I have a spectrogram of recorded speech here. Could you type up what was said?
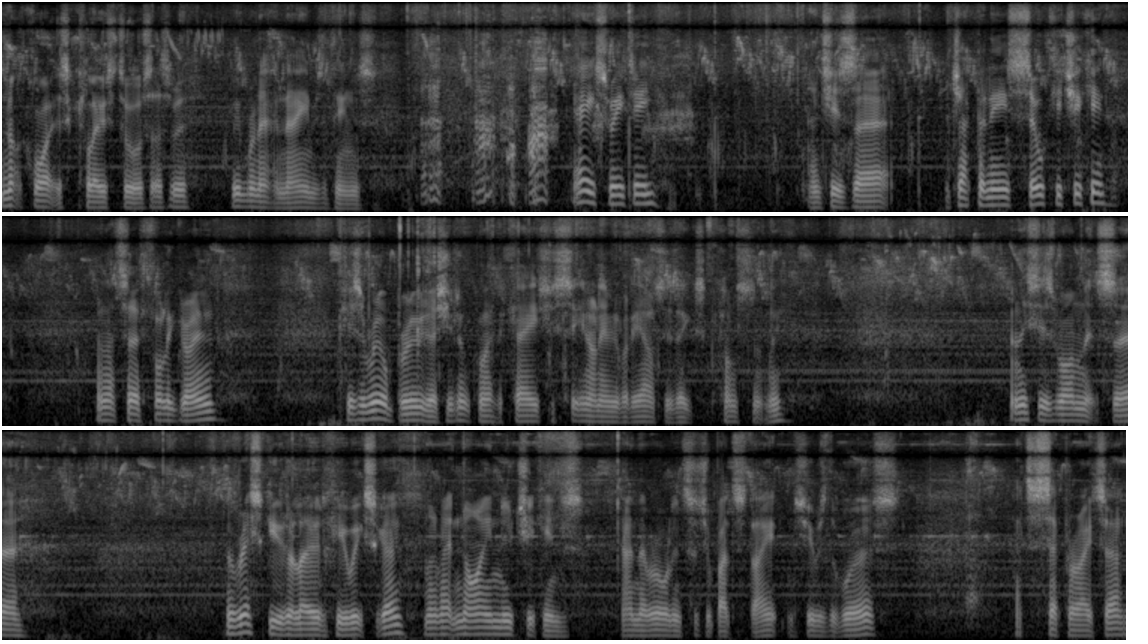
not quite as close to us. As we we run out of names and things. Hey sweetie. And she's a Japanese Silkie chicken and that's her fully grown she's a real brooder. She doesn't out the cage she's sitting on everybody else's eggs constantly. And this is one that's uh, rescued a load a few weeks ago. About nine new chickens and they were all in such a bad state. She was the worst. Had to separate her.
